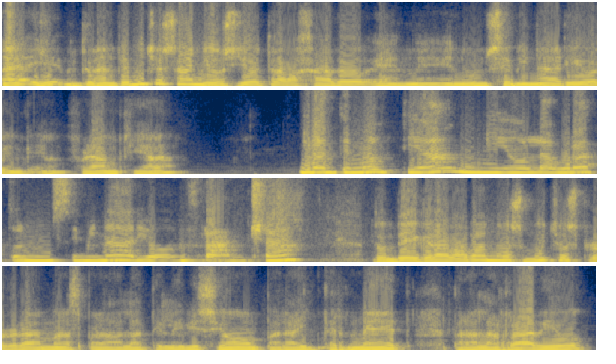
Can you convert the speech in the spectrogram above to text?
Eh, durante muchos años yo he trabajado en, en un seminario en, en Francia Durante molti anni ho lavorato in un seminario in Francia donde grabábamos muchos programas para la televisión, para internet, para la radio.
